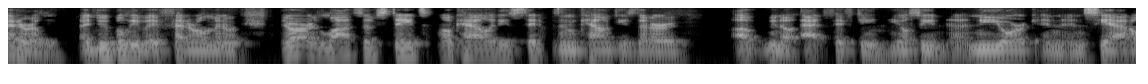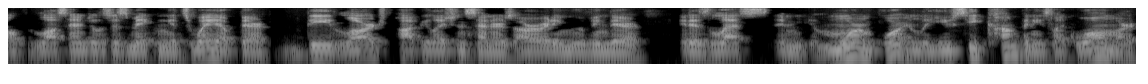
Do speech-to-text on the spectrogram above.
federally. I do believe a federal minimum. There are lots of states, localities, cities, and counties that are up, you know, at 15. You'll see uh, New York and, and Seattle, Los Angeles is making its way up there. The large population centers are already moving there it is less and more importantly you see companies like walmart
